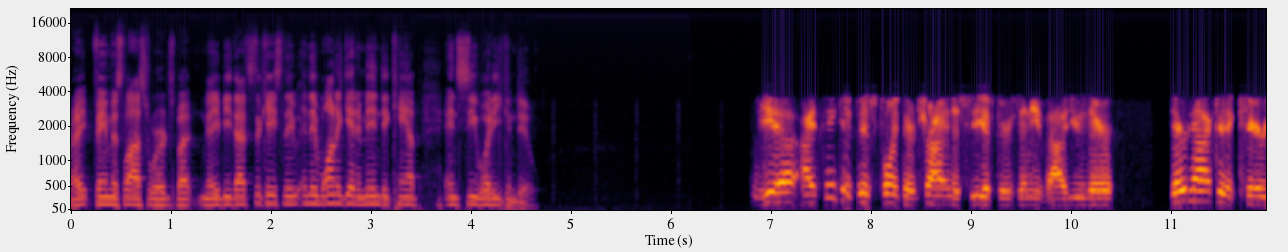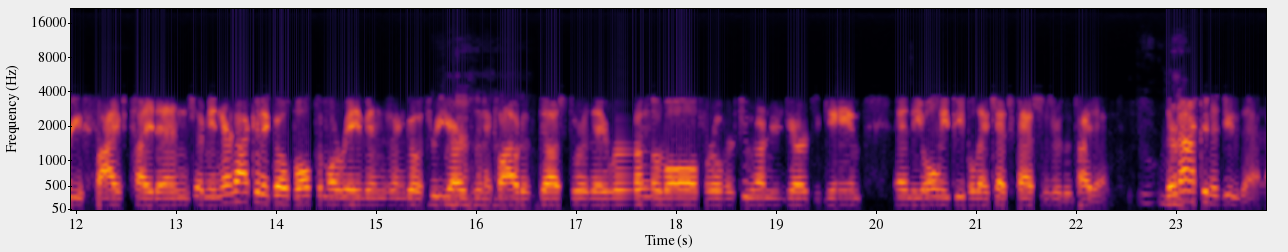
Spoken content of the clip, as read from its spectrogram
Right? Famous last words, but maybe that's the case. And they, and they want to get him into camp and see what he can do. Yeah, I think at this point they're trying to see if there's any value there. They're not going to carry five tight ends. I mean, they're not going to go Baltimore Ravens and go three yards in a cloud of dust where they run the ball for over 200 yards a game, and the only people that catch passes are the tight ends. They're Right. not going to do that.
